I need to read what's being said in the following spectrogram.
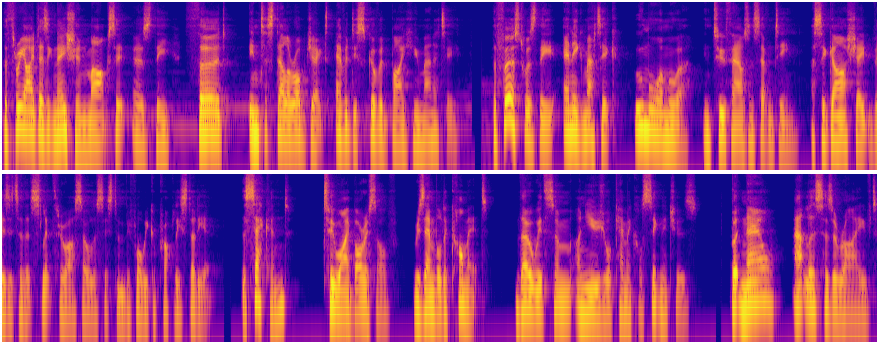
The 3I designation marks it as the third interstellar object ever discovered by humanity. The first was the enigmatic Oumuamua in 2017, a cigar shaped visitor that slipped through our solar system before we could properly study it. The second, 2I Borisov, resembled a comet, though with some unusual chemical signatures. But now Atlas has arrived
